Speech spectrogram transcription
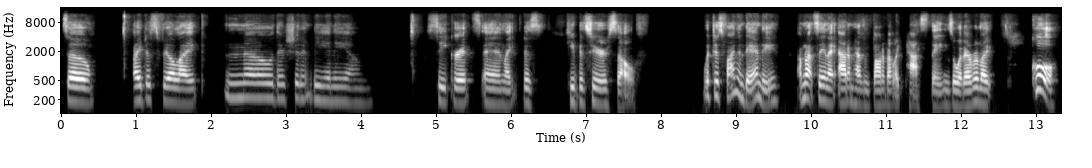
So I just feel like no, there shouldn't be any um secrets and like just keep it to yourself, which is fine and dandy. I'm not saying like Adam hasn't thought about like past things or whatever. Like, cool.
